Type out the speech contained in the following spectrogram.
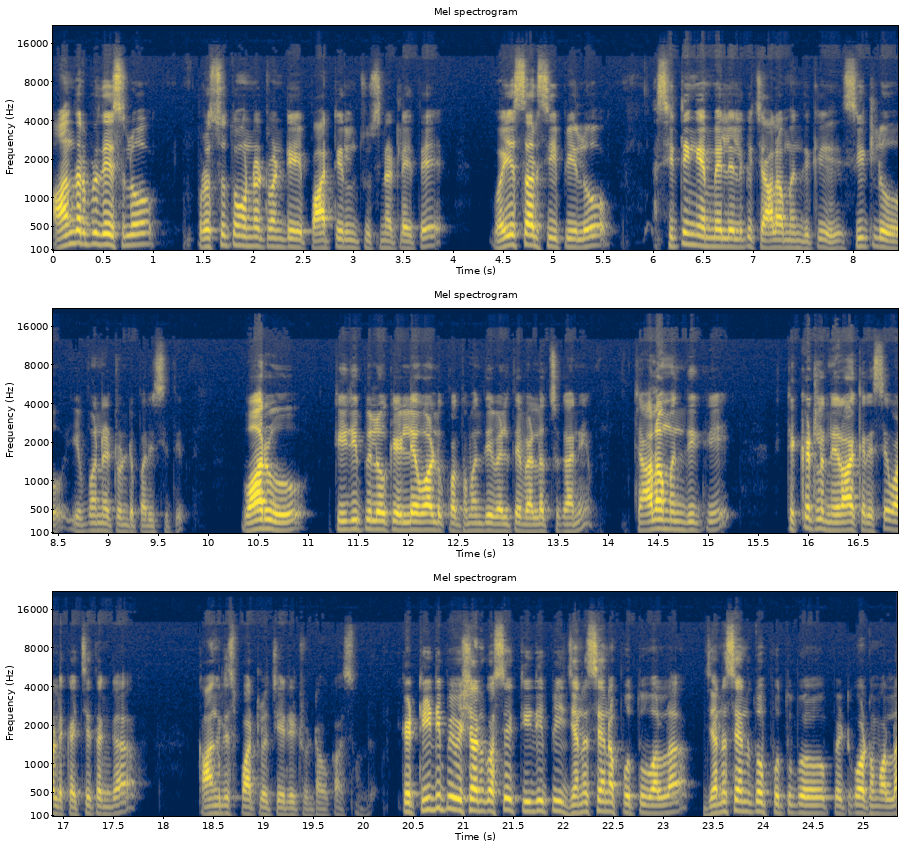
ఆంధ్రప్రదేశ్లో ప్రస్తుతం ఉన్నటువంటి పార్టీలను చూసినట్లయితే వైఎస్ఆర్సీపీలో సిట్టింగ్ ఎమ్మెల్యేలకు చాలామందికి సీట్లు ఇవ్వనటువంటి పరిస్థితి. వారు టీడీపీలోకి వెళ్ళేవాళ్ళు కొంతమంది వెళ్తే వెళ్ళొచ్చు కానీ చాలామందికి టిక్కెట్లు నిరాకరిస్తే వాళ్ళు ఖచ్చితంగా కాంగ్రెస్ పార్టీలో చేరేటువంటి అవకాశం ఉంది. ఇక టీడీపీ విషయానికి వస్తే టీడీపీ జనసేన పొత్తు వల్ల జనసేనతో పొత్తు పెట్టుకోవటం వల్ల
